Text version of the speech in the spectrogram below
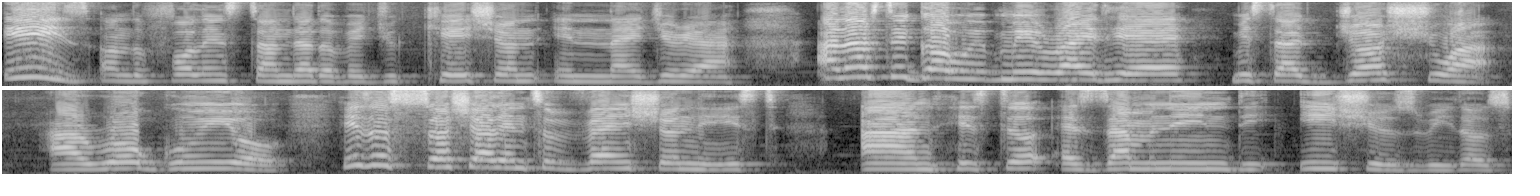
is on the falling standard of education in Nigeria. And I've still got with me right here Mr. Joshua Arogunyo. He's a social interventionist and he's still examining the issues with us.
